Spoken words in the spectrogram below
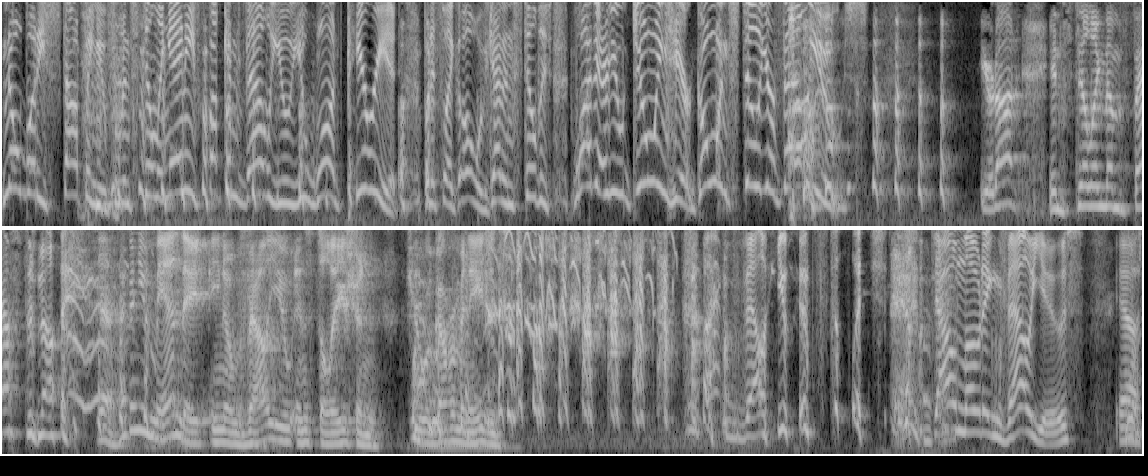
Nobody's stopping you from instilling any fucking value you want, period. But it's like, oh, we've got to instill these. What are you doing here? Go instill your values. You're not instilling them fast enough. Yeah, how can you mandate you know value installation through a government agency? value installation. Downloading values. Yeah. Well,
